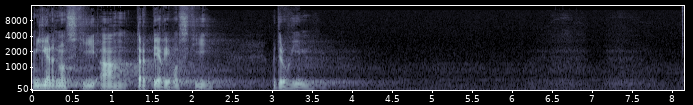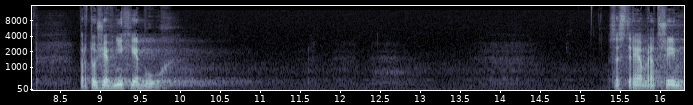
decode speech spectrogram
mírností a trpělivostí k druhým. Protože v nich je Bůh. Sestry a bratři,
